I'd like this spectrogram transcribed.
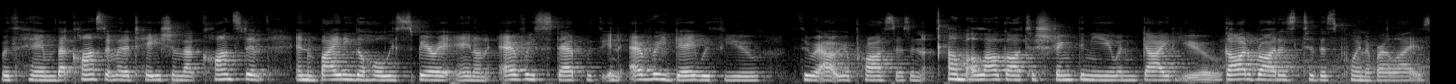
with Him, that constant meditation, that constant inviting the Holy Spirit in on every step, within every day with you throughout your process and um, allow God to strengthen you and guide you. God brought us to this point of our lives.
